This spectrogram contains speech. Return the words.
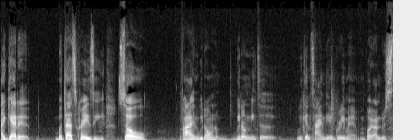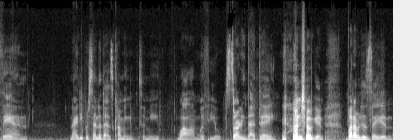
I get it. But that's crazy. So, fine. We don't we don't need to we can sign the agreement, but understand 90% of that is coming to me while I'm with you starting that day. I'm joking. But I'm just saying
